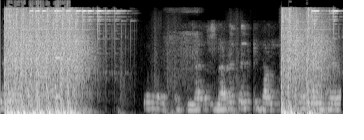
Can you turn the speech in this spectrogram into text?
अब कौन गलती दिसम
